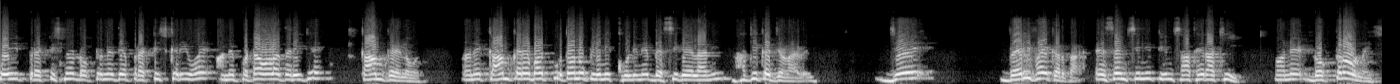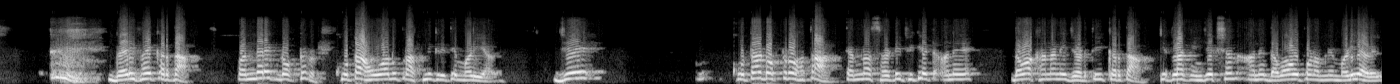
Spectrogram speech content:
કોઈ પ્રેક્ટિશનર ડૉક્ટરને ત્યાં પ્રેક્ટિસ કરી હોય અને પટાવાળા તરીકે કામ કરેલો હોય. અને કામ કર્યા બાદ પોતાનું ક્લિનિક ખોલીને બેસી ગયેલાની હકીકત જણાવેલી. જે વેરીફાઈ કરતા એસએમસીની ટીમ સાથે રાખી અને ડોક્ટરોને વેરીફાઈ કરતા પંદરેક ડોક્ટર ખોટા હોવાનું પ્રાથમિક રીતે મળી આવે. જે ખોટા ડોક્ટરો હતા, તેમના સર્ટિફિકેટ અને દવાખાનાની ઝડપી કરતા કેટલાક ઇન્જેક્શન અને દવાઓ પણ અમને મળી આવેલ,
